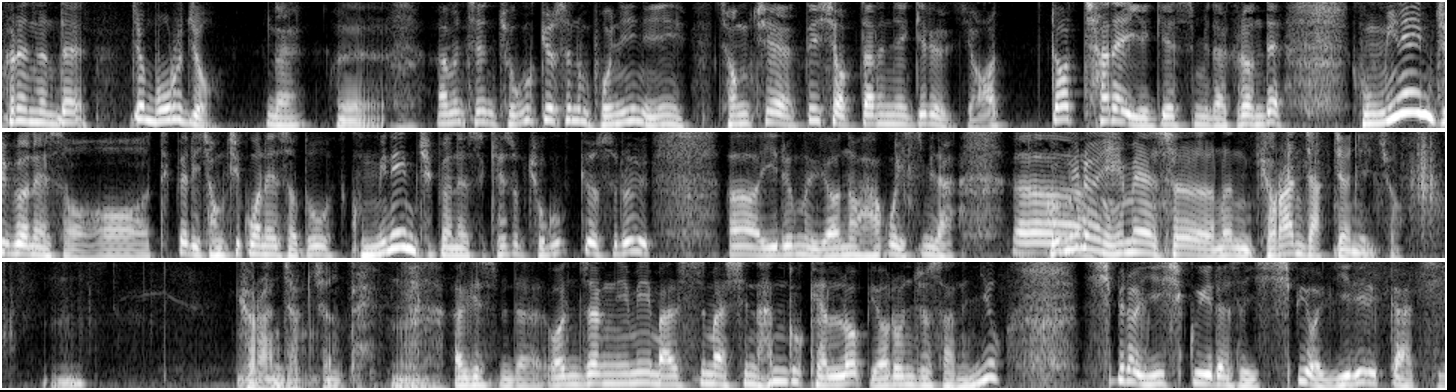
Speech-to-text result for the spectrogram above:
그랬는데 이제 모르죠. 네. 네. 아무튼 조국 교수는 본인이 정치에 뜻이 없다는 얘기를 여러 차례 얘기했습니다. 그런데 국민의힘 주변에서 특별히 정치권에서도 국민의힘 주변에서 계속 조국 교수를 어, 이름을 연호하고 있습니다. 어. 국민의힘에서는 교란 작전이죠. 음? 교란 작전. 네. 음. 알겠습니다. 원장님이 말씀하신 한국갤럽 여론조사는요. 11월 29일에서 12월 1일까지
